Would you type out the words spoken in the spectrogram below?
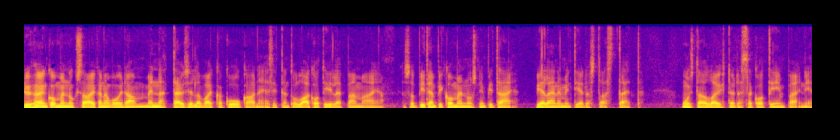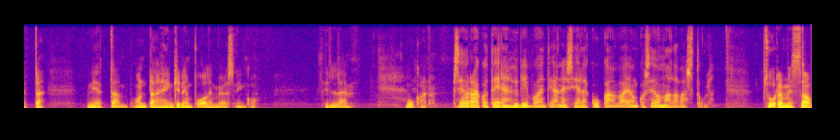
lyhyen komennuksen aikana voidaan mennä täysillä vaikka kuukauden ja sitten tullaan kotiin lepäämään. Ja jos on pitempi komennus, niin pitää vielä enemmän tiedostaa sitä, että muistaa olla yhteydessä kotiin päin, niin että, niin että on tämä henkinen puoli myös niin kuin silleen mukana. Seuraako teidän hyvinvointianne siellä kukaan vai onko se omalla vastuulla? Suuremmissa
